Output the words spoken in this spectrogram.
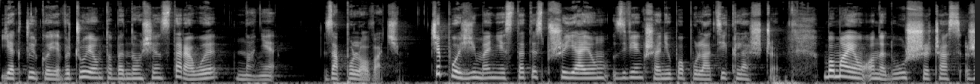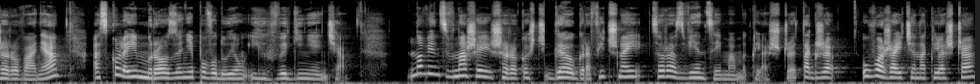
Jak tylko je wyczują, to będą się starały na nie zapolować. Ciepłe zimy niestety sprzyjają zwiększeniu populacji kleszczy, bo mają one dłuższy czas żerowania, a z kolei mrozy nie powodują ich wyginięcia. No więc w naszej szerokości geograficznej coraz więcej mamy kleszczy, także uważajcie na kleszcze,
